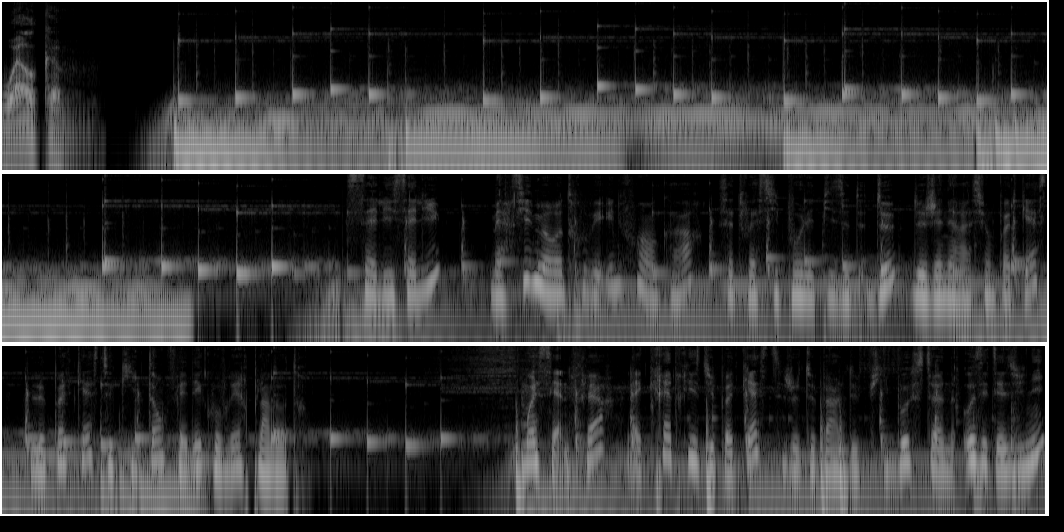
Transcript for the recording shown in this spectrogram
Welcome. Salut, salut Merci de me retrouver une fois encore, cette fois-ci pour l'épisode 2 de Génération Podcast, le podcast qui t'en fait découvrir plein d'autres. Moi, c'est Anne Fleur, la créatrice du podcast. Je te parle depuis Boston aux États-Unis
